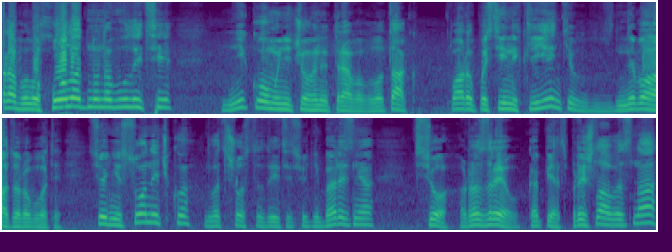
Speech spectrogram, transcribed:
Вчора було холодно на вулиці, нікому нічого не треба було. Так, пару постійних клієнтів, небагато роботи. Сьогодні сонечко, 26 здається, сьогодні березня. Все, розрив, капець. Прийшла весна,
